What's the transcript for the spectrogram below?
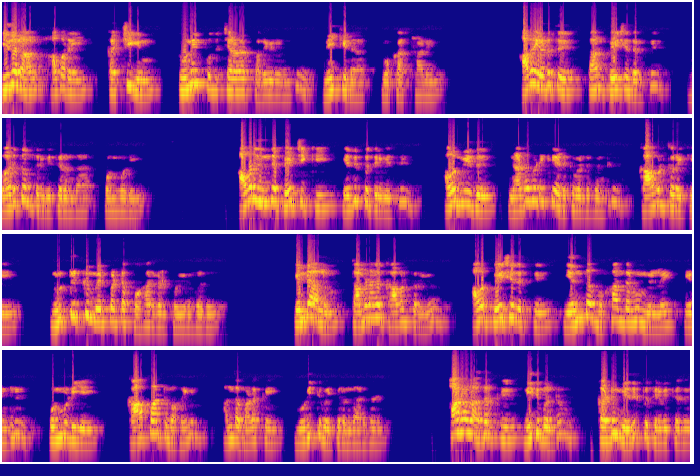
இதனால் அவரை கட்சியின் துணை பொதுச்செயலாளர் பதவியிலிருந்து நீக்கினார் மு க ஸ்டாலின். அதையடுத்து தான் பேசியதற்கு வருத்தம் தெரிவித்திருந்தார் பொன்முடி. அவரது இந்த பேச்சுக்கு எதிர்ப்பு தெரிவித்து அவர் மீது நடவடிக்கை எடுக்க வேண்டும் என்று காவல்துறைக்கு நூற்றுக்கும் மேற்பட்ட புகார்கள் போயிருந்தது. என்றாலும் தமிழக காவல்துறையோ அவர் பேசியதற்கு எந்த முகாந்தரமும் இல்லை என்று பொன்முடியை காப்பாற்றும் வகையில் அந்த வழக்கை முடித்து வைத்திருந்தார்கள். ஆனால் அதற்கு நீதிமன்றம் கடும் எதிர்ப்பு தெரிவித்தது.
